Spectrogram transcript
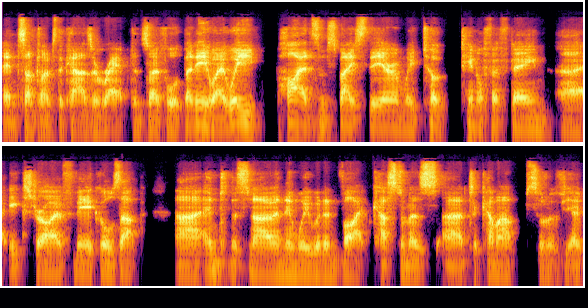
And sometimes the cars are wrapped and so forth. But anyway, we hired some space there and we took 10 or 15 uh, X Drive vehicles up uh, into the snow. And then we would invite customers uh, to come up, sort of, you know,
